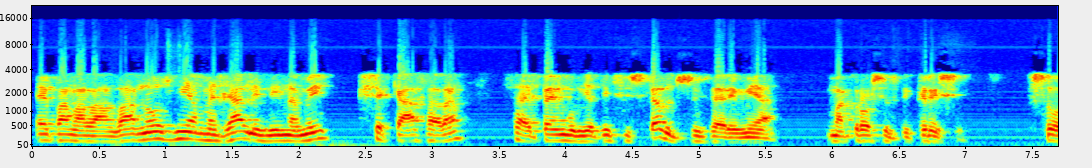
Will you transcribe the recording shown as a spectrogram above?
επαναλαμβάνω, ως μια μεγάλη δύναμη, ξεκάθαρα θα επέμβουν, γιατί φυσικά δεν τους συμφέρει μια μακρόσυρτη κρίση στο,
